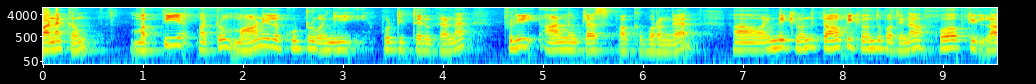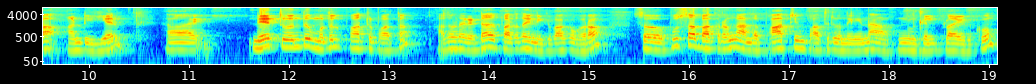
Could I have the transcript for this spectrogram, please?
வணக்கம். மத்திய மற்றும் மாநில கூற்று வங்கி போட்டித் தேர்வுக்கான ஃப்ரீ ஆன்லைன் கிளாஸ் பார்க்க போகிறோங்க இன்றைக்கி வந்து டாபிக் வந்து பார்த்திங்கன்னா கோஆப்டி லா அண்ட் இயர் நேற்று வந்து முதல் பார்ட்டு பார்த்தோம். அதோட ரெண்டாவது பார்ட்டு தான் இன்றைக்கி பார்க்க போகிறோம் ஸோ புதுசாக பார்க்குறவங்க அந்த பார்ட்டையும் பார்த்துட்டு வந்தீங்கன்னா உங்களுக்கு ஹெல்ப்ஃபுல்லாக இருக்கும்.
